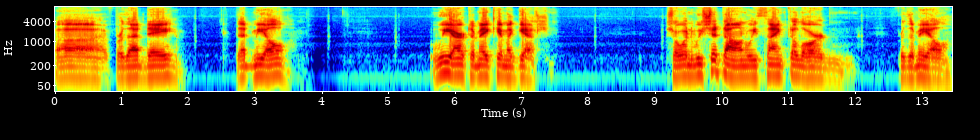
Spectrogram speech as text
uh, for that day, that meal, we are to make him a guest. So when we sit down, we thank the Lord for the meal.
